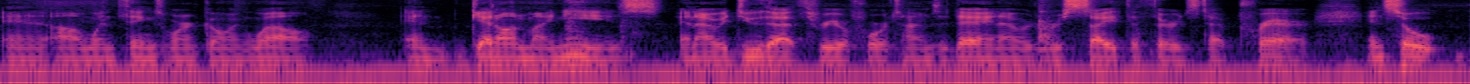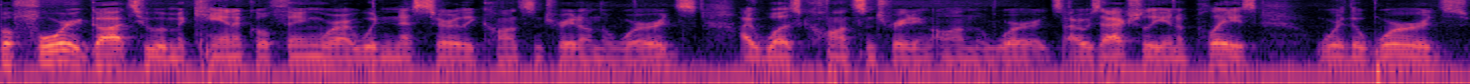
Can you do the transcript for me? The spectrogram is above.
and uh, when things weren't going well and get on my knees. And i would do that three or four times a day and i would recite the third step prayer. And so before it got to a mechanical thing where i wouldn't necessarily concentrate on the words i was concentrating on the words. I was actually in a place where the words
